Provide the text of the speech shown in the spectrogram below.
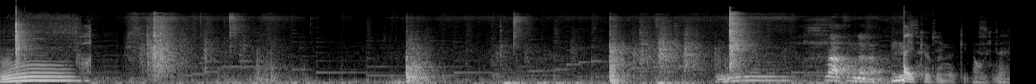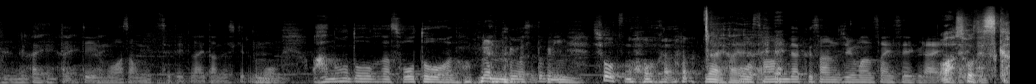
うんまあこんな感じ。はい曲抜きですね。っていう技を見せていただいたんですけれども、うんあの動画が相当あの見られておりました、特にショーツの方が、はいはいはい。もう330万再生ぐらいあそうですか。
